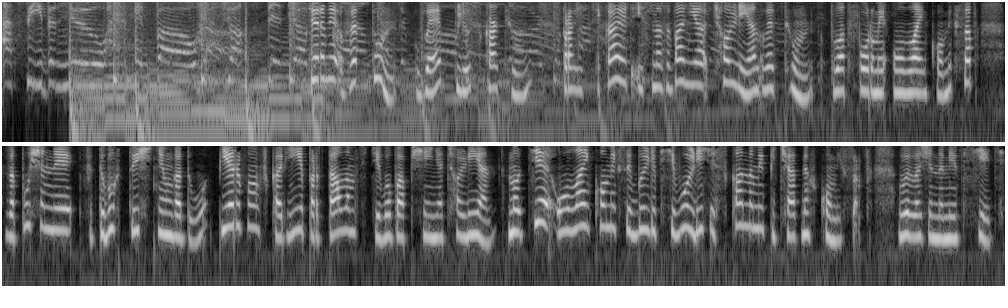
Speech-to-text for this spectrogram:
I see the new Термин «вебтун» – «веб» плюс «картун» проистекает из названия Чоллиан Webtoon – платформы онлайн-комиксов, запущенной в 2000 году первым в Корее порталом сетевого общения Чоллиан. Но те онлайн-комиксы были всего лишь сканами печатных комиксов, выложенными в сеть,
